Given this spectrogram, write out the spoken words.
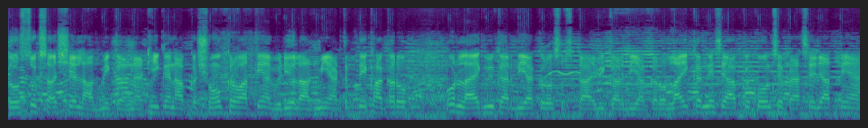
دوستوں کے ساتھ شیئر لازمی کرنا ہے، ٹھیک ہے نا؟ آپ کا شوق کرواتے ہیں ویڈیو لازمی آج تک دیکھا کرو اور لائک بھی کر دیا کرو سبسکرائب بھی کر دیا کرو۔ لائک کرنے سے آپ کے کون سے پیسے جاتے ہیں؟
